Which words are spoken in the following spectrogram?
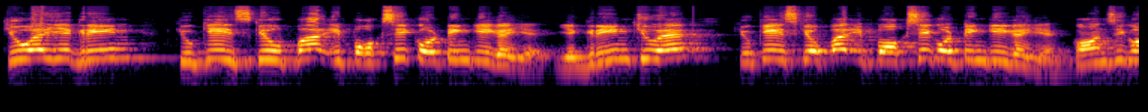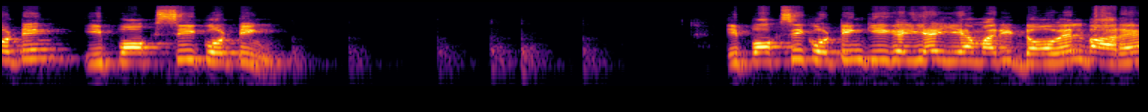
क्यों है ये ग्रीन क्योंकि इसके ऊपर इपॉक्सी कोटिंग की गई है। ये ग्रीन क्यों है? क्योंकि इसके ऊपर इपॉक्सी कोटिंग की गई है। कौन सी coating epoxy coating epoxy coating की गई है। ये हमारी डॉवेल बार है,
